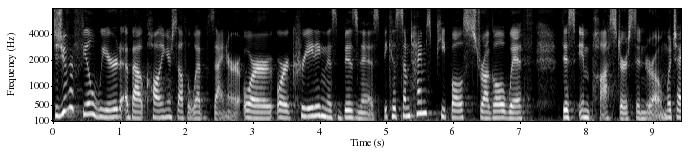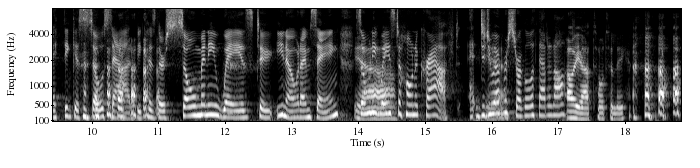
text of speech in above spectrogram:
Did you ever feel weird about calling yourself a web designer or or creating this business? Because sometimes people struggle with this imposter syndrome, which I think is so sad because there's so many ways to, you know what I'm saying? Yeah. So many ways to hone a craft. Did you yeah. ever struggle with that at all? Oh yeah, totally.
